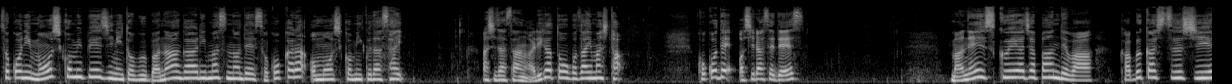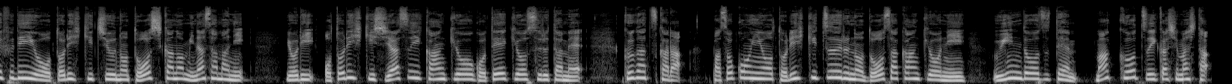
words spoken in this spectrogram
そこに申し込みページに飛ぶバナーがありますので、そこからお申し込みください。芦田さんありがとうございました。ここでお知らせです。マネースクエアジャパンでは、株価指数 CFD をお取引中の投資家の皆様に、よりお取引しやすい環境をご提供するため、9月からパソコン用取引ツールの動作環境に Windows 10、Mac を追加しました。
